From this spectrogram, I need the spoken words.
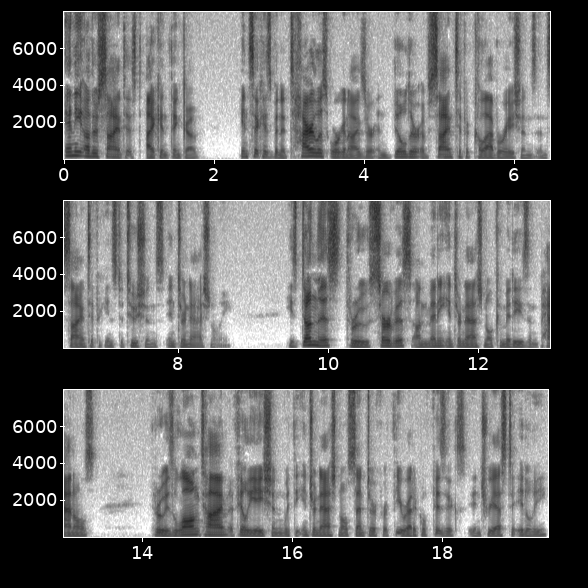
any other scientist I can think of, Insik has been a tireless organizer and builder of scientific collaborations and scientific institutions internationally. He's done this through service on many international committees and panels through his long-time affiliation with the International Center for Theoretical Physics in Trieste, Italy,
